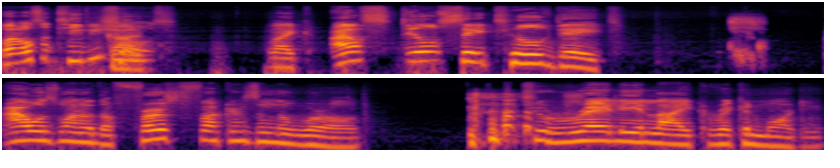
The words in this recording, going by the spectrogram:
but also TV God. shows. Like I'll still say till date I was one of the first fuckers in the world to really like Rick and Morty.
